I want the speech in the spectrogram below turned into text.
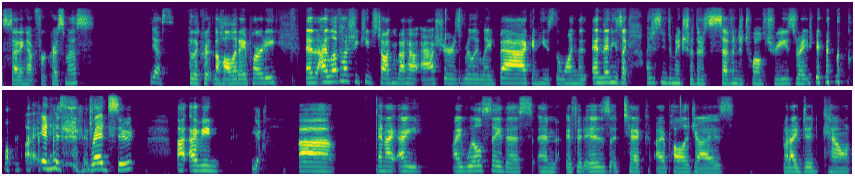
setting up for Christmas yes. for the the holiday party? And I love how she keeps talking about how Asher is really laid back and he's the one that and then he's like, I just need to make sure there's 7 to 12 trees right here in the corner. Uh, in his red suit. I, I mean, yeah. Uh and I I I will say this and if it is a tick, I apologize, but I did count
